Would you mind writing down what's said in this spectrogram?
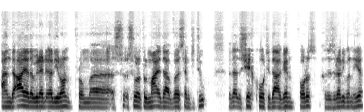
And the ayah that we read earlier on from uh, Surah Al Ma'idah, verse 72, that the Shaykh quoted that again for us, as is relevant here.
